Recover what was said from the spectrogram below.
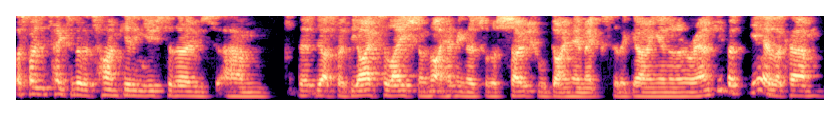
I suppose it takes a bit of time getting used to those. Um, the, I suppose the isolation of not having those sort of social dynamics that are going in and around you. But yeah, look, um,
